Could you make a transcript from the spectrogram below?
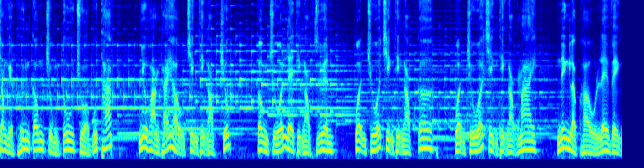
trong việc hưng công trùng tu chùa Bút Tháp như Hoàng Thái Hậu Trịnh Thị Ngọc Trúc, công chúa Lê Thị Ngọc Duyên, quận chúa Trịnh Thị Ngọc Cơ, quận chúa Trịnh Thị Ngọc Mai, Ninh Lộc Hầu Lê Vịnh.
